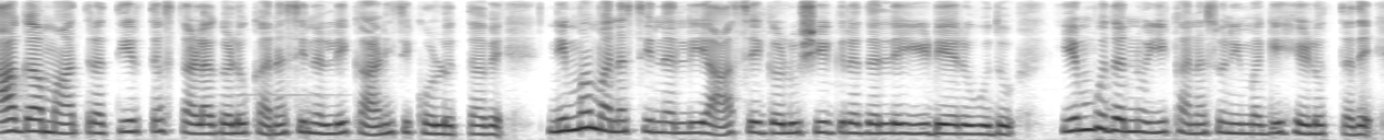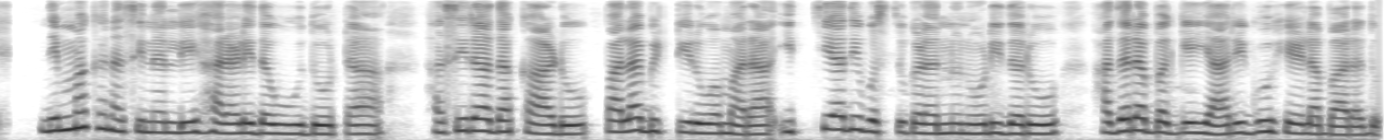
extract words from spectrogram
ಆಗ ಮಾತ್ರ ತೀರ್ಥ ಸ್ಥಳಗಳು ಕನಸಿನಲ್ಲಿ ಕಾಣಿಸಿಕೊಳ್ಳುತ್ತವೆ. ನಿಮ್ಮ ಮನಸ್ಸಿನಲ್ಲಿ ಆಸೆಗಳು ಶೀಘ್ರದಲ್ಲೇ ಈಡೇರುವುದು ಎಂಬುದನ್ನು ಈ ಕನಸು ನಿಮಗೆ ಹೇಳುತ್ತದೆ. ನಿಮ್ಮ ಕನಸಿನಲ್ಲಿ ಹರಳಿದ ಹೂದೋಟ ಹಸಿರಾದ ಕಾಡು, ಫಲ ಬಿಟ್ಟಿರುವ ಮರ ಇತ್ಯಾದಿ ವಸ್ತುಗಳನ್ನು ನೋಡಿದರೂ ಅದರ ಬಗ್ಗೆ ಯಾರಿಗೂ ಹೇಳಬಾರದು.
